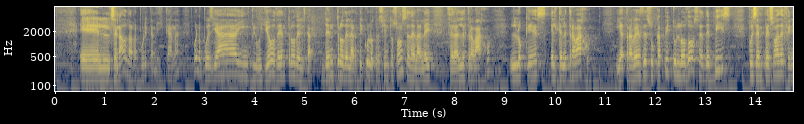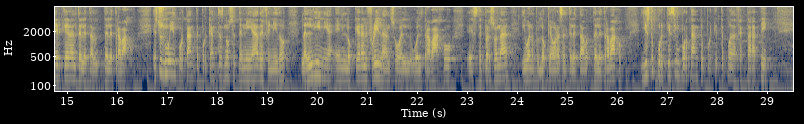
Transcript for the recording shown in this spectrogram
el Senado de la República Mexicana, bueno, pues ya incluyó dentro del, dentro del artículo 311 de la Ley Federal del Trabajo lo que es el teletrabajo. Y a través de su capítulo 12 de BIS, pues empezó a definir qué era el teletrabajo. Esto es muy importante porque antes no se tenía definido la línea en lo que era el freelance o el, trabajo este, personal y bueno, pues lo que ahora es el teletrabajo. ¿Y esto por qué es importante? ¿Por qué te puede afectar a ti?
